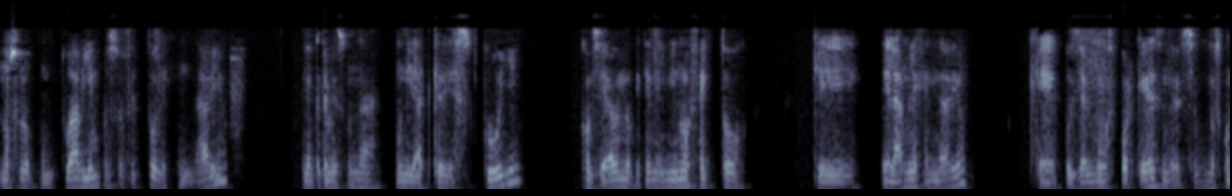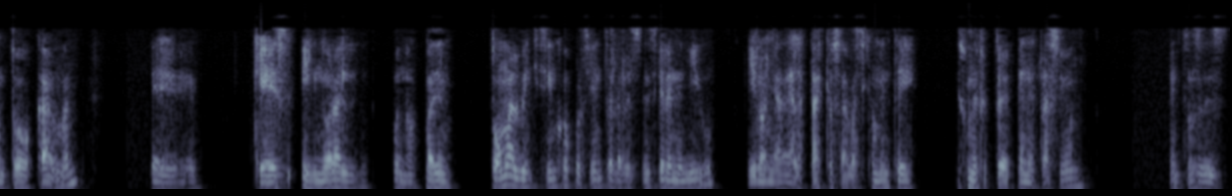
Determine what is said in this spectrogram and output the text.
no solo puntúa bien por su efecto legendario, sino que también es una unidad que destruye, considerando que tiene el mismo efecto que el arm legendario, que pues ya vimos por qué, según nos contó Carman, eh, que es ignora el, bueno, más bien toma el 25% de la resistencia del enemigo y lo añade al ataque, o sea, básicamente es un efecto de penetración. Entonces,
